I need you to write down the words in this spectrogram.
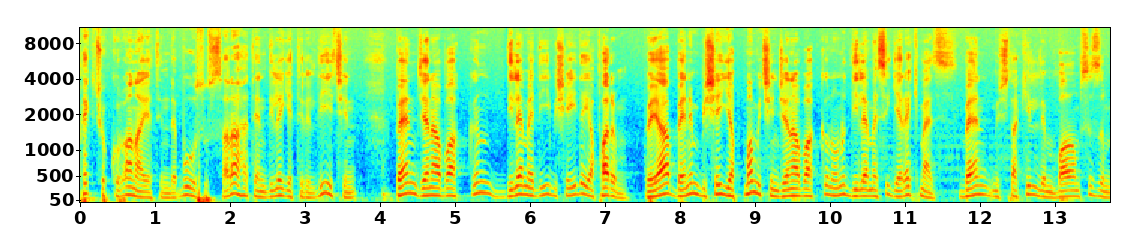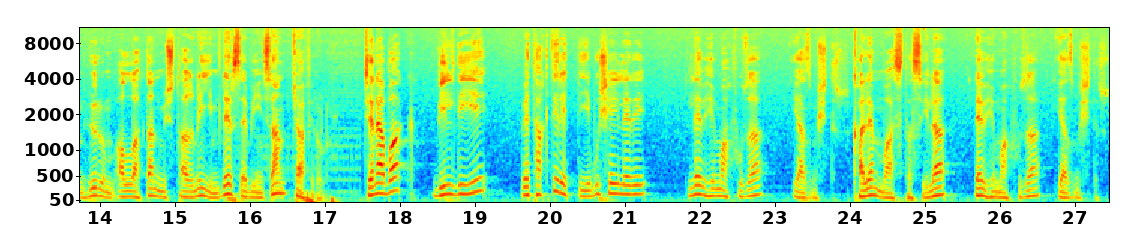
pek çok Kur'an ayetinde bu husus sarahaten dile getirildiği için ben Cenab-ı Hakk'ın dilemediği bir şeyi de yaparım veya benim bir şey yapmam için Cenab-ı Hakk'ın onu dilemesi gerekmez. Ben müstakillim, bağımsızım, hürüm, Allah'tan müstahniyim derse bir insan kafir olur. Cenab-ı Hak bildiği ve takdir ettiği bu şeyleri levh-i mahfuza yazmıştır. Kalem vasıtasıyla levh-i mahfuza yazmıştır.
